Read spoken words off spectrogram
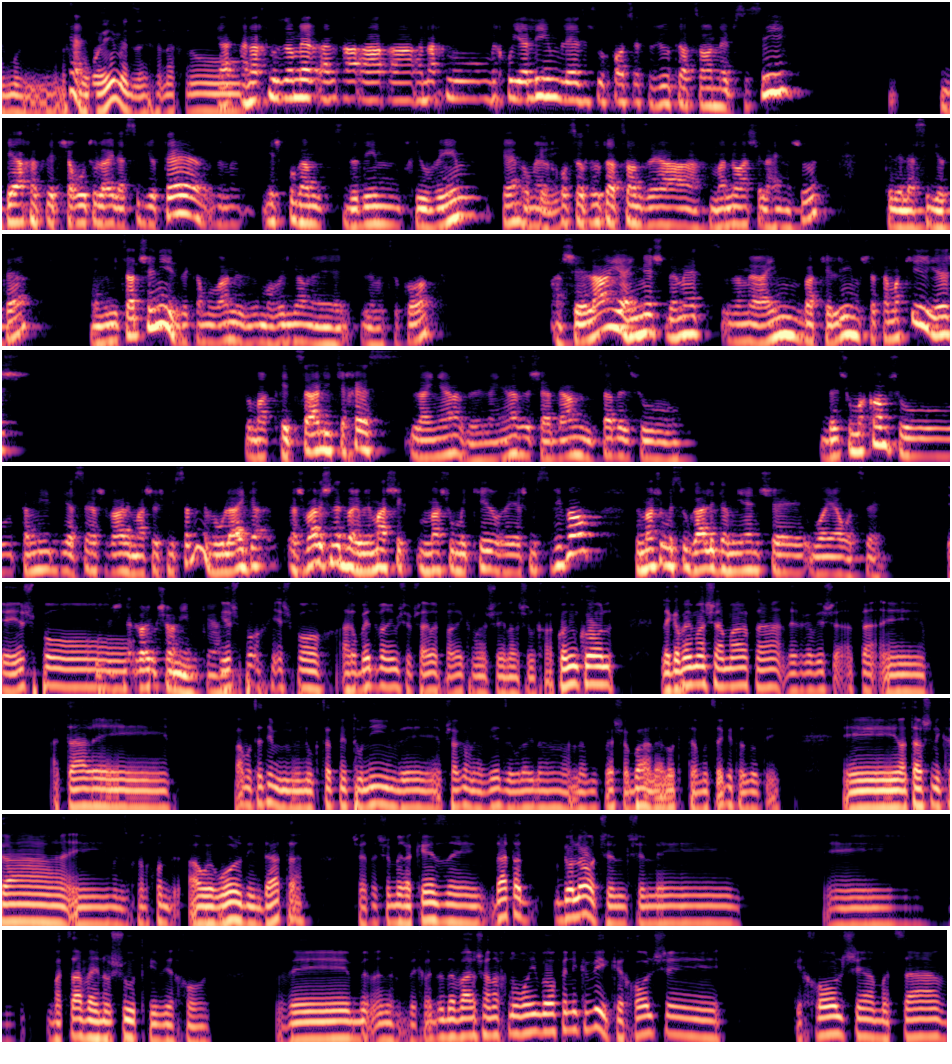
אנחנו כן. רואים את זה, אנחנו... אנחנו זה אומר א- א- א- אנחנו מחוילים לאיזשהו חוסר שביעות רצון בסיסי ביחס לאפשרות אולי להשיג יותר, זאת אומרת, יש פה גם צדדים חיוביים, כן, זאת אומרת, אוקיי. חוסר שביעות רצון זה המנוע של האנושות כדי להשיג יותר, ומצד שני זה כמובן מוביל גם ל- למצוקות. השאלה היא האם יש באמת, זאת אומרת, האם בכלים שאתה מכיר יש, כלומר, כיצד להתייחס לעניין הזה, לעניין הזה שאדם נמצא באיזשהו, באיזשהו מקום שהוא תמיד יעשה השוואה למה שיש מסביב, ואולי השוואה לשני דברים, למה ש, שהוא מכיר ויש מסביבו, ומה שהוא מסוגל לדמיין שהוא היה רוצה. יש פה... זה שני דברים שונים, כן. יש פה, יש פה הרבה דברים שאפשר לפרק מהשאלה שלך. קודם כל, לגבי מה שאמרת, דרך אגב, יש אתר, אה, אתר אה, פעם הוצאתי ממנו קצת נתונים, ואפשר גם להביא את זה אולי למפגש הבא, להעלות את המצגת הזאת. אה, אתר שנקרא, אה, אם אני זוכר נכון, Our World in Data, שאתה- שמרכז אה, דאטה גדולות של, של אה, אה, מצב האנושות כביכול. ובהחלט זה דבר שאנחנו רואים באופן עקבי, ככל ש... ככל שהמצב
